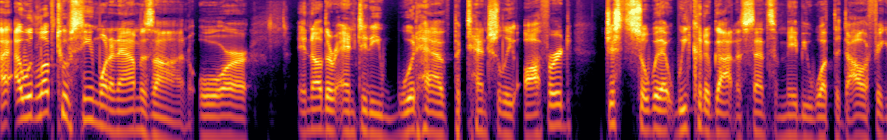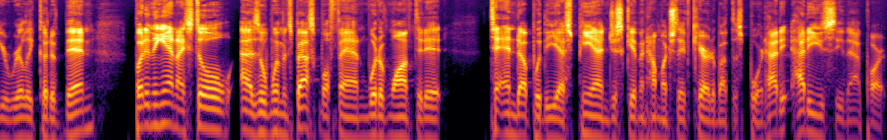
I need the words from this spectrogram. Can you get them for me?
I, I would love to have seen what an Amazon or another entity would have potentially offered, just so that we could have gotten a sense of maybe what the dollar figure really could have been. But in the end, I still, as a women's basketball fan, would have wanted it to end up with ESPN, just given how much they've cared about the sport. How do how do you see that part?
